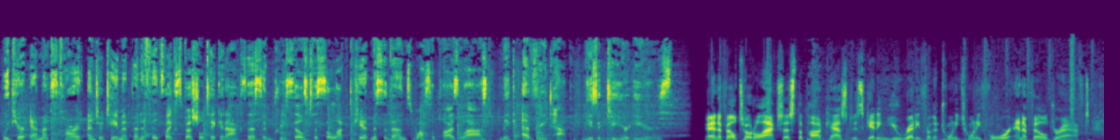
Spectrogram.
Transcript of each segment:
With your Amex card, entertainment benefits like special ticket access and pre-sales to select campus events while supplies last, make every tap music to your ears. NFL Total Access, the podcast, is getting you ready for the 2024 NFL Draft.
